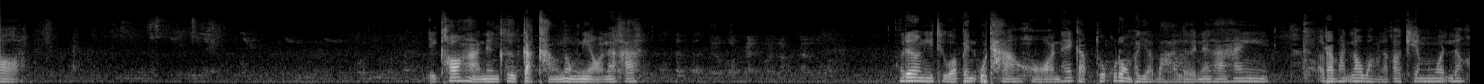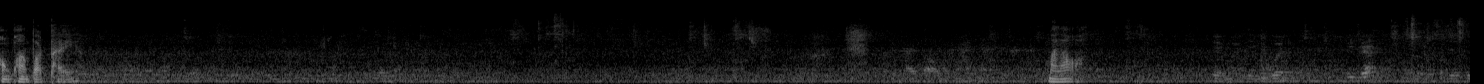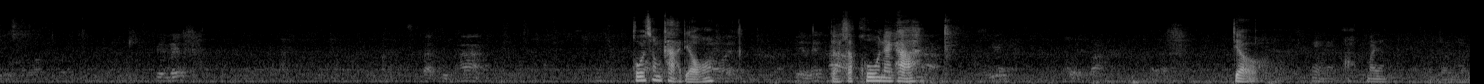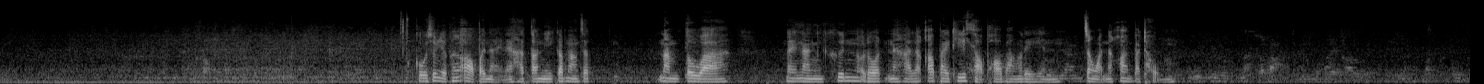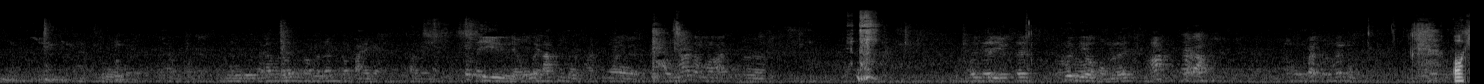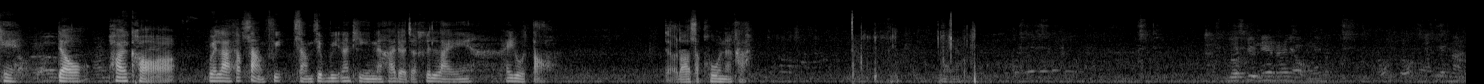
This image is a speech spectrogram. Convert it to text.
อีกข้อหาหนึ่งคือกักขังหน่วงเหนียวนะคะ เรื่องนี้ถือว่าเป็นอุทาหรณ์ให้กับทุกโรงพยาบาลเลยนะคะ ให้ระมัดระวังแล้วก็เข้มงวดเรื่องของความปลอดภัย มาแล้วคุณผู้ชมค่ะเดี๋ยว เดี๋ยวสักครู่นะคะ เดี๋ยวมายังคุณผู้ชมอย่าเพิ่งออกไปไหนนะคะ ตอนนี้กำลังจะนำตัว นายนันขึ้นรถนะคะ แล้วก็ไปที่สพบางเลน จังหวัดนครปฐมโอเค เดี๋ยวพลอยขอเวลาสักสามสามสิบวินาทีนะคะ เดี๋ยวจะขึ้นไลฟ์ให้ดูต่อ เดี๋ยวรอสักครู่นะคะ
